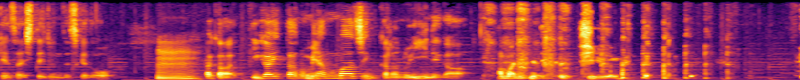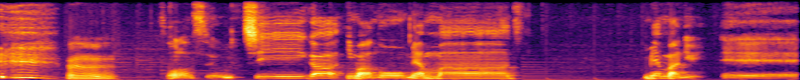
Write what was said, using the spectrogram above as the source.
掲載しているんですけど、うん。なんか意外とあのミャンマー人からのいいねがたまに出てくるっていう。うん。そうなんですよ。うちが今あのミャンマー、ミャンマーに、えー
